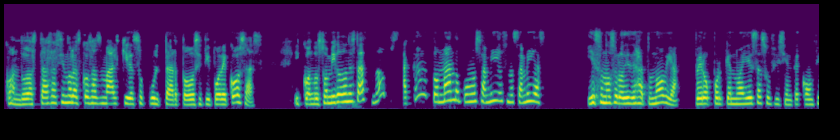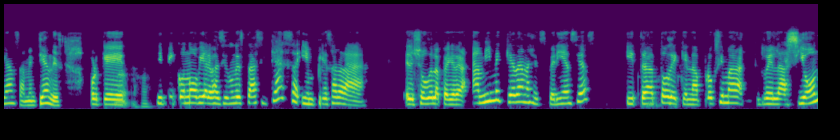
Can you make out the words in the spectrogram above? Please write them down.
cuando estás haciendo las cosas mal, quieres ocultar todo ese tipo de cosas. Y cuando su amigo, ¿dónde estás? No, pues acá tomando con unos amigos, unas amigas. Y eso no se lo dices a tu novia, pero porque no hay esa suficiente confianza, ¿me entiendes? Porque ah, típico novia le vas a decir, ¿dónde estás? ¿Y qué haces? Y empieza la, el show de la peleadera. A mí me quedan las experiencias y trato de que en la próxima relación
